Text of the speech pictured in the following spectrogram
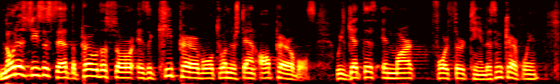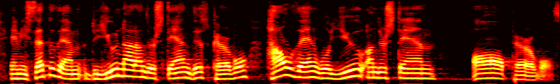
Notice Jesus said the parable of the sower is a key parable to understand all parables. We get this in Mark 4:13. Listen carefully. And he said to them, "Do you not understand this parable? How then will you understand all parables?"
